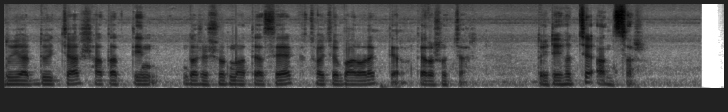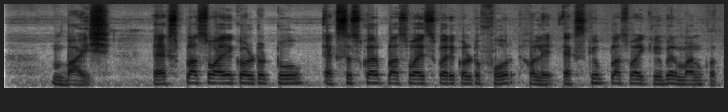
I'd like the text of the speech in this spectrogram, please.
দুই আর দুই চার, সাত আর তিন, দশের শূন্য হাতে আছে এক ছয় ছয় বারো আর এক, তেরো, তেরোশো চার। তো এটাই হচ্ছে আনসার বাইশ। X plus Y equal to two X square plus Y square equal to four হলে এক্স কিউব প্লাস ওয়াই কিউবের মান কত?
